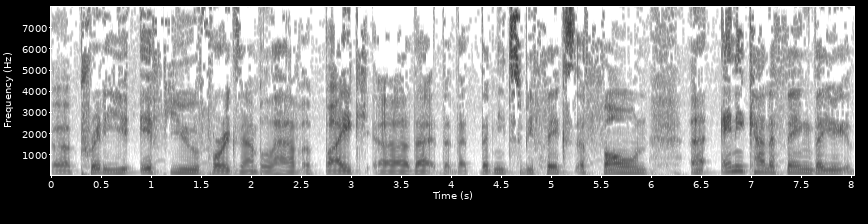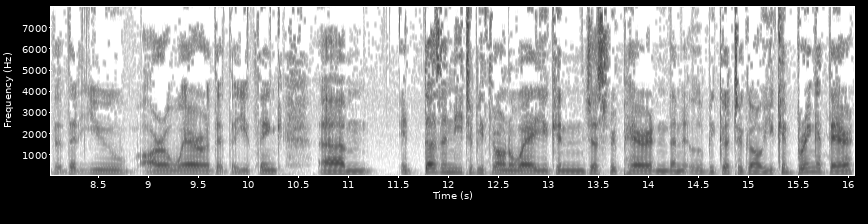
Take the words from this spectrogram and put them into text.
uh, pretty. If you, for example, have a bike uh, that, that, that that needs to be fixed, a phone, uh, any kind of thing that you that, that you are aware or that, that you think um, it doesn't need to be thrown away. You can just repair it and then it'll be good to go. You can bring it there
